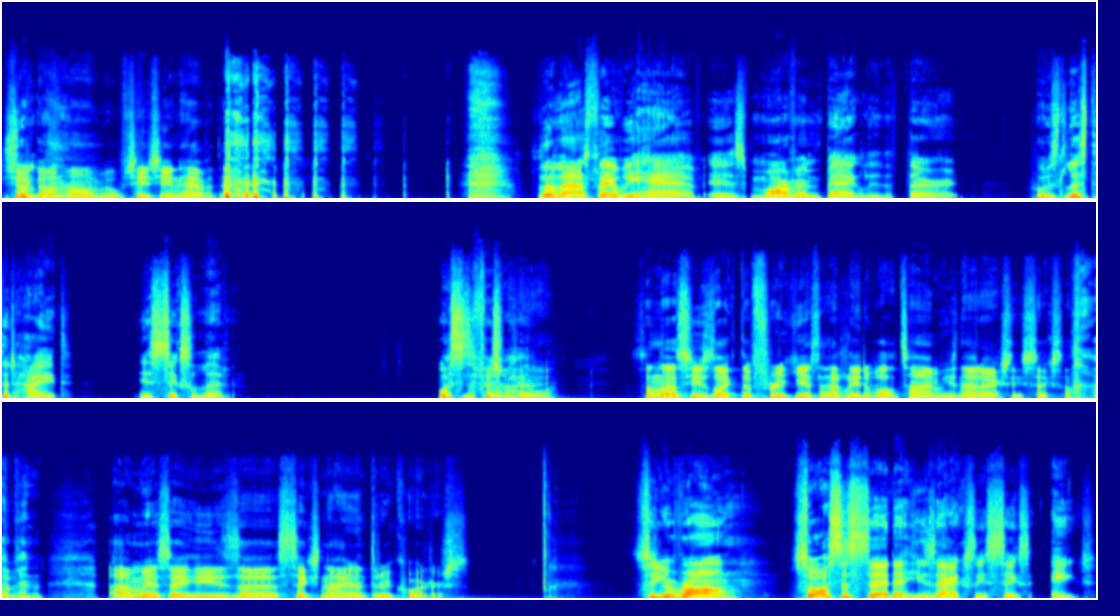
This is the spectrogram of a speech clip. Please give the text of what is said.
She should have So- gone home. She she didn't have it that day. So the last player we have is Marvin Bagley III, whose listed height is 6'11. What's his official height? So unless he's like the freakiest athlete of all time, he's not actually six eleven. I'm gonna say he's uh six nine and three quarters. So you're wrong. Sources said that he's actually 6'8.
